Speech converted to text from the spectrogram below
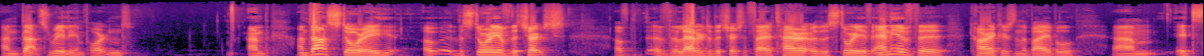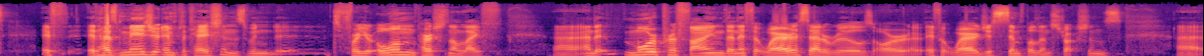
and that's really important. And and that story, uh, the story of the church, of, of, the letter to the church of Thyatira, or the story of any of the characters in the Bible, um, it's if it has major implications when, uh, for your own personal life uh, and it, more profound than if it were a set of rules or if it were just simple instructions. Uh,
